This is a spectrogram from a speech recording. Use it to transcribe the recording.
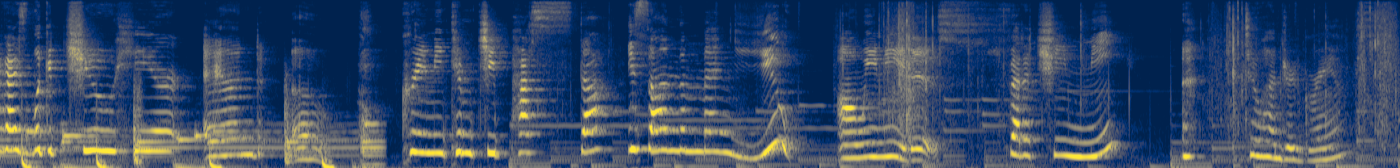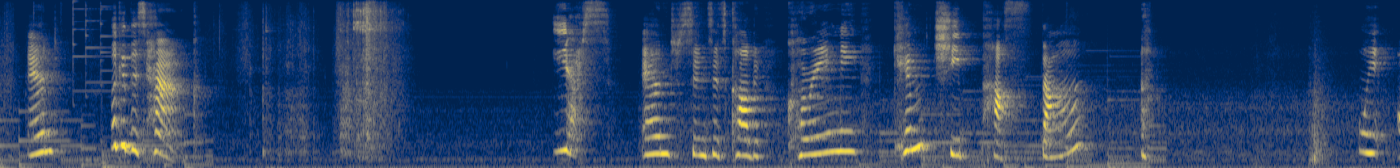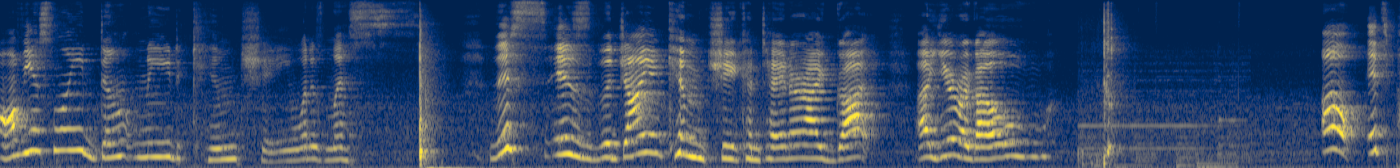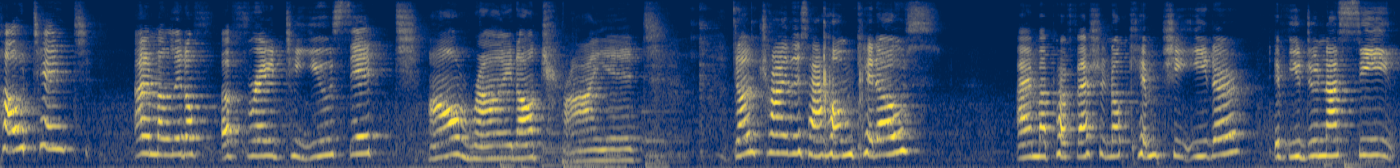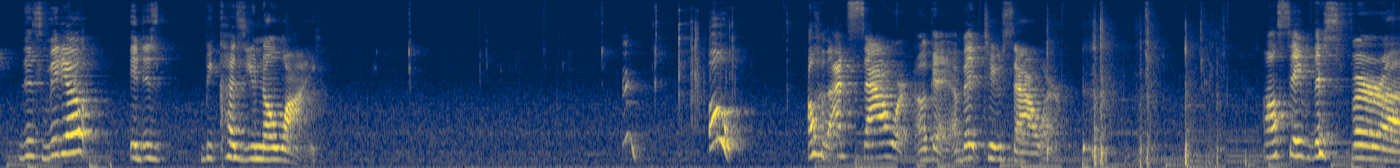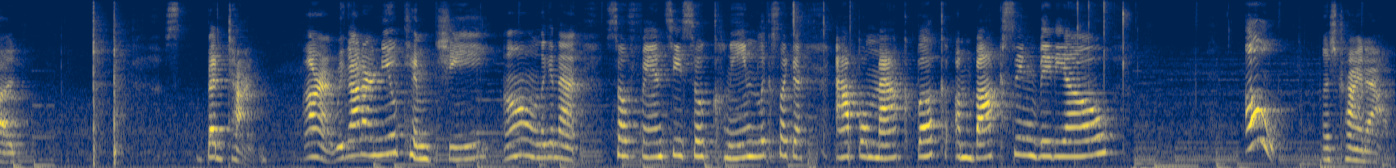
Hi guys, LookCatchu here. And oh, creamy kimchi pasta is on the menu. All we need is fettuccine, 200 grams. And look at this hack. Yes! And since it's called creamy kimchi pasta, we obviously don't need kimchi. What is this? This is the giant kimchi container I got a year ago. Oh, it's potent. I'm a little afraid to use it. All right, I'll try it. Don't try this at home, kiddos. I'm a professional kimchi eater. If you do not see this video, it is because you know why. Mm. Oh! Oh, that's sour. Okay, a bit too sour. I'll save this for uh, bedtime. All right, we got our new kimchi. Oh, look at that. So fancy, so clean. Looks like an Apple MacBook unboxing video. Oh, let's try it out.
